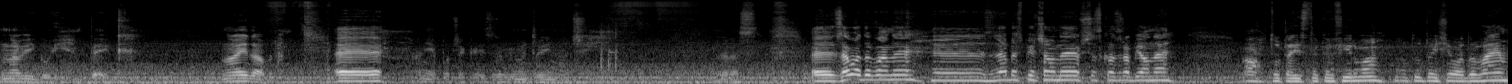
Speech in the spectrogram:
nawiguj. Pyk. No i dobra. E, a nie, poczekaj, zrobimy to inaczej. Zaraz. E, załadowane, e, zabezpieczone, wszystko zrobione. O, tutaj jest taka firma, no tutaj się ładowałem,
